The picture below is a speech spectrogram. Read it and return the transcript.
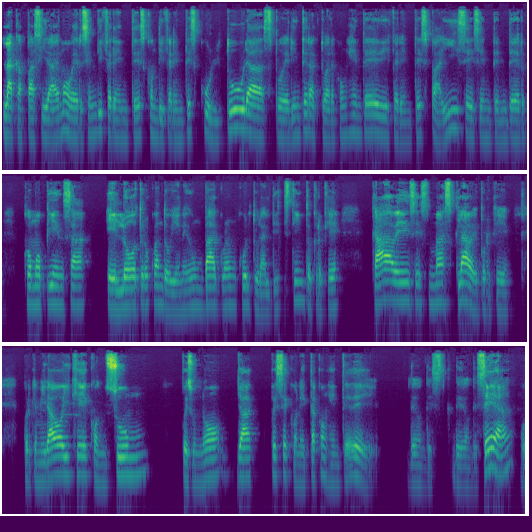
la capacidad de moverse en diferentes, con diferentes culturas, poder interactuar con gente de diferentes países, entender cómo piensa el otro cuando viene de un background cultural distinto. Creo que cada vez es más clave porque, porque mira hoy que con Zoom, pues uno ya pues se conecta con gente de, de donde, de donde sea o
